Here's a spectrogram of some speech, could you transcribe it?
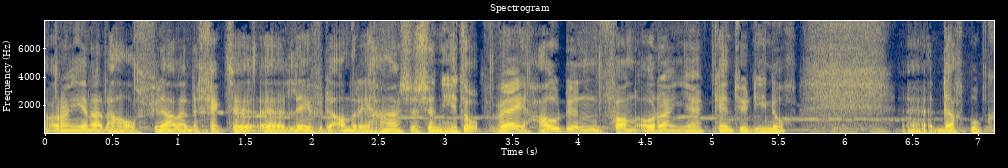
Oranje naar de halve finale en de gekte leverde André Hazes een hit op. Wij houden van Oranje, kent u die nog? Uh, dagboek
